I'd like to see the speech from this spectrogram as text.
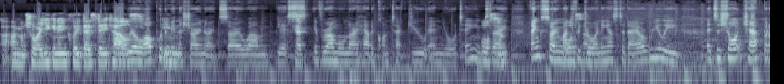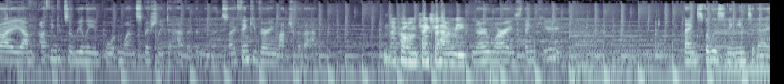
I'm not sure. Are you going to include those details? I will. I'll put in... them in the show notes. So um, yes, okay. everyone will know how to contact you and your team. Awesome. So thanks so much awesome. for joining us today. I really, it's a short chat, but I um, I think it's a really important one, especially to have at the minute. So thank you very much for that. No problem. Thanks for having me. No worries. Thank you. Thanks for listening in today.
